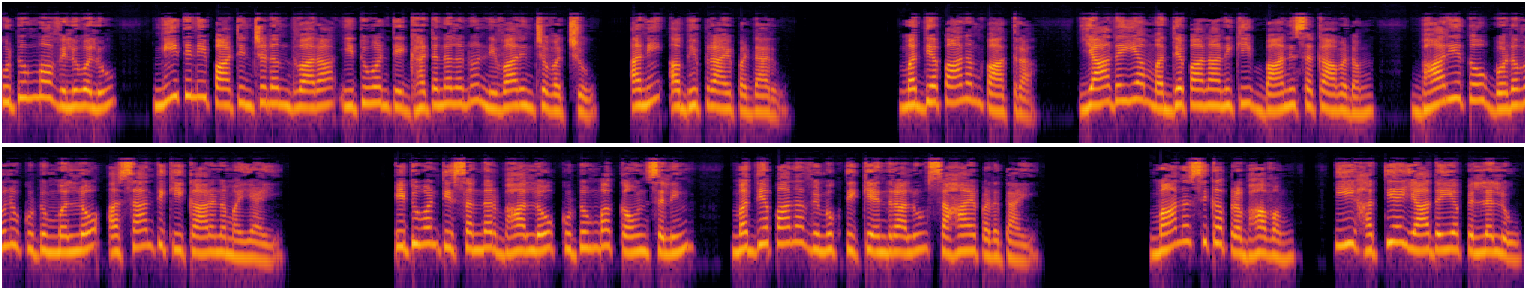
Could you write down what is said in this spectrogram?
కుటుంబ విలువలు నీతిని పాటించడం ద్వారా ఇటువంటి ఘటనలను నివారించవచ్చు అని అభిప్రాయపడ్డారు. మద్యపానం పాత్ర. యాదయ్య మద్యపానానికి బానిస కావడం భార్యతో గొడవలు కుటుంబంలో అశాంతికి కారణమయ్యాయి. ఇటువంటి సందర్భాల్లో కుటుంబ కౌన్సెలింగ్ మద్యపాన విముక్తి కేంద్రాలు సహాయపడతాయి. మానసిక ప్రభావం. ఈ హత్య యాదయ్య పిల్లలు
